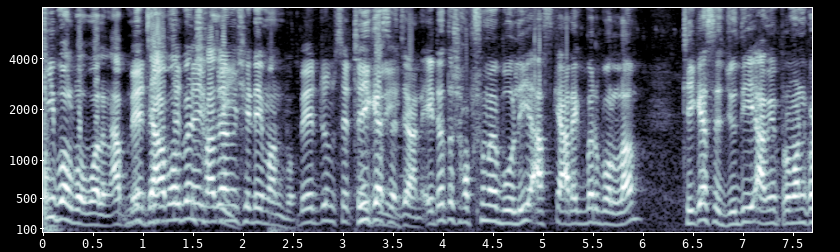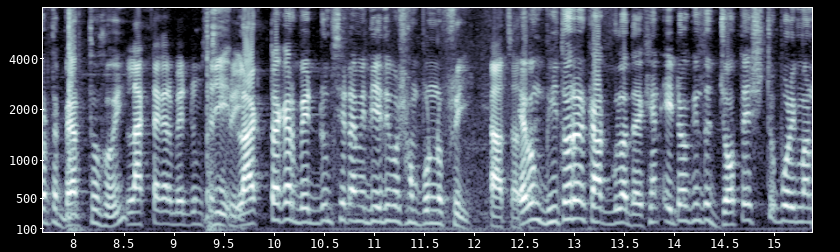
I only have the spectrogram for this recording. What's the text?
কি বলব বলেন? আপনি যা বলবেন সাজা আমি সেটাই মানবো। বেডরুম সেট ঠিক আছে যান। এটা তো সবসময় বলি আজকে আরেকবার বললাম ঠিক আছে যদি আমি প্রমাণ করতে ব্যর্থ হই লাখ টাকার বেডরুম সেট ফ্রি লাখ টাকার বেডরুম সেট আমি দিয়ে দিব সম্পূর্ণ ফ্রি আচ্ছা এবং ভিতরের কাঠগুলো দেখেন এটাও কিন্তু যথেষ্ট পরিমাণ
